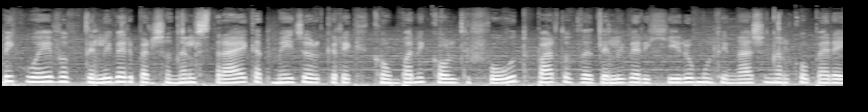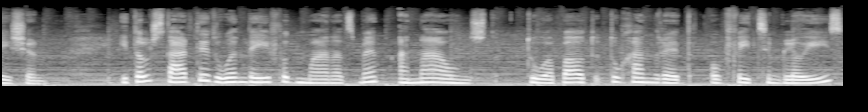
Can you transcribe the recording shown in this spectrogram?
Big wave of delivery personnel strike at major Greek company called eFood, part of the Delivery Hero multinational corporation. It all started when the eFood management announced to about 200 of its employees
